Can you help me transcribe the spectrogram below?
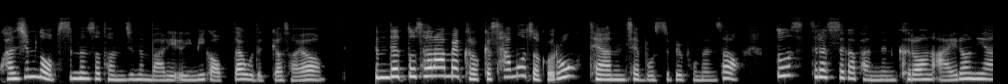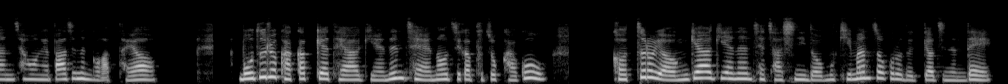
관심도 없으면서 던지는 말이 의미가 없다고 느껴서요. 근데 또 사람을 그렇게 사무적으로 대하는 제 모습을 보면서 또 스트레스가 받는 그런 아이러니한 상황에 빠지는 것 같아요. 모두를 가깝게 대하기에는 제 에너지가 부족하고 겉으로 연기하기에는 제 자신이 너무 기만적으로 느껴지는데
